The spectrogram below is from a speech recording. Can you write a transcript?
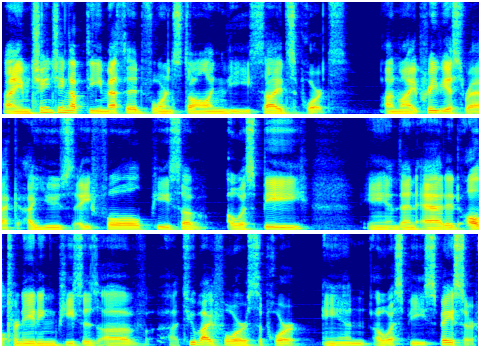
I am changing up the method for installing the side supports. On my previous rack, I used a full piece of OSB and then added alternating pieces of 2x4 support and OSB spacer.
